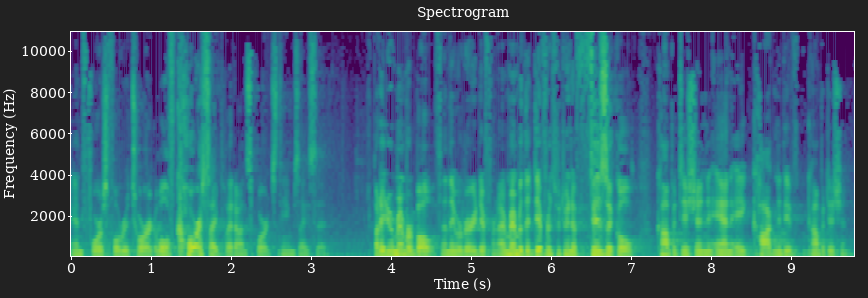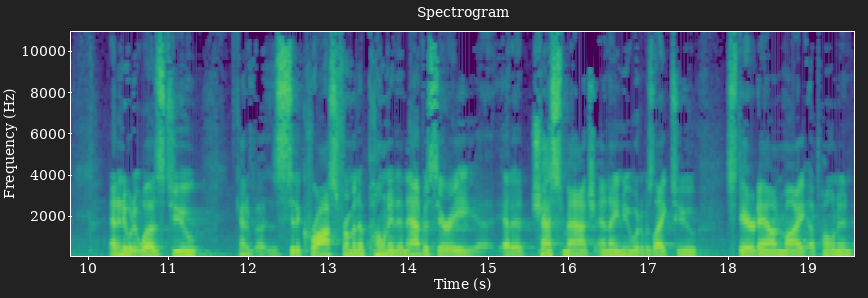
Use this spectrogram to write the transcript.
and forceful retort. Well, of course I played on sports teams, I said. But I do remember both, and they were very different. I remember the difference between a physical competition and a cognitive competition. And I knew what it was to kind of uh, sit across from an opponent, an adversary uh, at a chess match, and I knew what it was like to stare down my opponent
